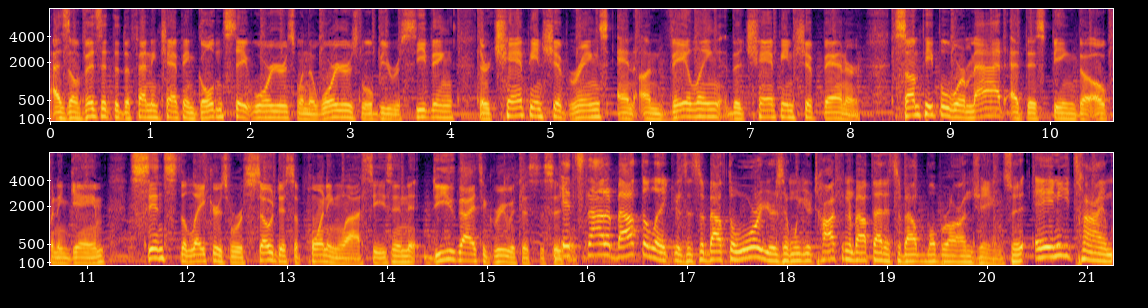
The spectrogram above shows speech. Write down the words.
as they'll visit the defending champion Golden State Warriors when the Warriors will be receiving their championship rings and unveiling the championship banner. Some people were mad at this being the opening game since the Lakers were so disappointing last season. Do you guys agree with this decision? It's not about the Lakers. It's about the Warriors. And when you're talking about that, it's about LeBron James. So anytime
